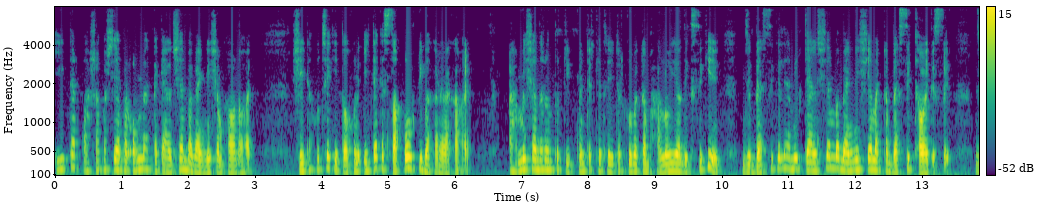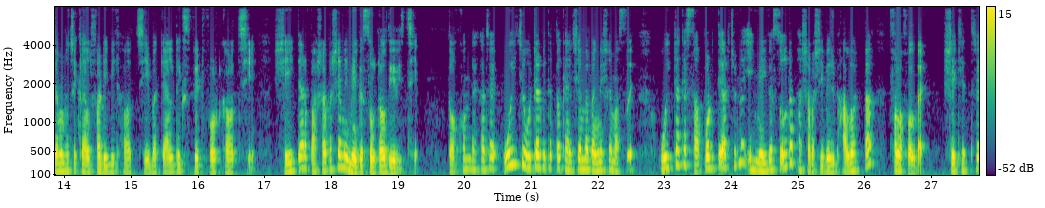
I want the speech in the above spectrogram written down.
এইটার পাশাপাশি আবার অন্য একটা ক্যালসিয়াম বা ম্যাগনেসিয়াম খাওয়ানো হয়। সেটা হচ্ছে কি, তখন এটাকে সাপোর্টিভ আকারে রাখা হয়। আমি সাধারণত ট্রিটমেন্টের ক্ষেত্রে এটার খুব একটা ভালো ইয়া দেখছি কি, যে বেসিক্যালি আমি ক্যালসিয়াম বা ম্যাগনেসিয়াম একটা বেসিক খাওয়াইতেছি। যেমন হচ্ছে ক্যালফা ডিবি খাওয়াচ্ছি বা ক্যালডিক্স ফিট ফোর্ট খাওয়াচ্ছি। সেইটার পাশাপাশি আমি মেগাসোলটাও দিয়ে দিচ্ছি। তখন দেখা যায় ওই যে ওইটার ভিতর তো ক্যালসিয়াম বা ম্যাগনেসিয়াম আছে, ওইটাকে সাপোর্ট দেওয়ার জন্য এই মেগাসোলটা পাশাপাশি বেশ ভালো একটা ফলাফল দেয়। সেক্ষেত্রে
